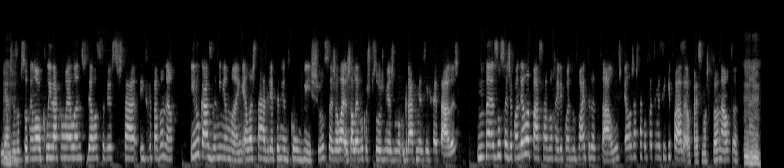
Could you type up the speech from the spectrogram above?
e às uhum. vezes a pessoa tem logo que lidar com ela antes dela saber se está infectada ou não. E no caso da minha mãe, ela está diretamente com o bicho, ou seja, já leva com as pessoas mesmo gravemente infectadas, Mas, ou seja, quando ela passa a barreira e quando vai tratá-los, ela já está completamente equipada. Ela parece uma astronauta. é? Uhum,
